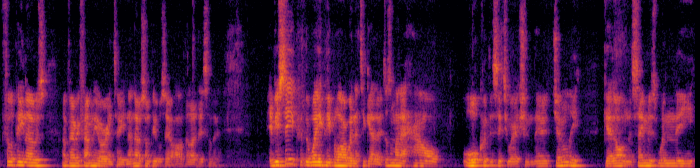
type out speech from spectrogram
Filipinos are very family oriented, and I know some people say, "Oh, they're like this or that." If you see the way people are when they're together, it doesn't matter how awkward the situation. They generally get on. The same as when the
